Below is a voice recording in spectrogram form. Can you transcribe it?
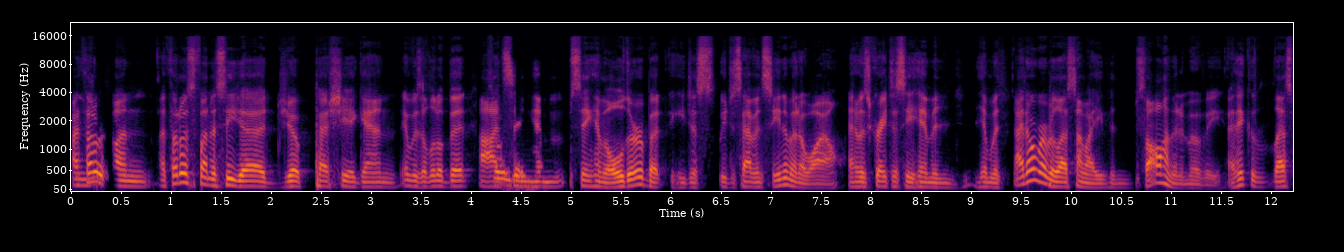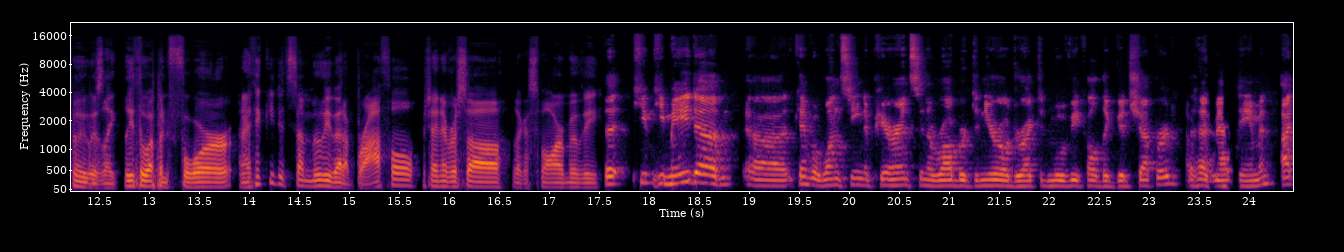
I thought it was fun. I thought it was fun to see uh, Joe Pesci again. It was a little bit odd So- seeing him seeing him older, but he just we just haven't seen him in a while, and it was great to see him and him with. I don't remember the last time I even saw him in a movie. I think the last movie was like Lethal Weapon Four, and I think he did some movie about a brothel, which I never saw, like a smaller movie. that he, he made um, uh, kind of a one scene appearance in a Robert De Niro directed movie called The Good Shepherd that had Matt Damon. I,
